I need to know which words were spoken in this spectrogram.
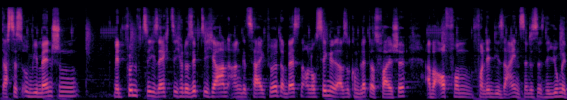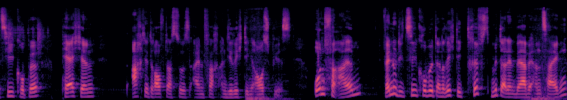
dass das irgendwie Menschen mit 50, 60 oder 70 Jahren angezeigt wird. Am besten auch noch Single, also komplett das Falsche, aber auch vom, von den Designs. Ne? Das ist eine junge Zielgruppe. Pärchen, achte darauf, dass du es einfach an die richtigen ausspielst. Und vor allem, wenn du die Zielgruppe dann richtig triffst mit deinen Werbeanzeigen,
